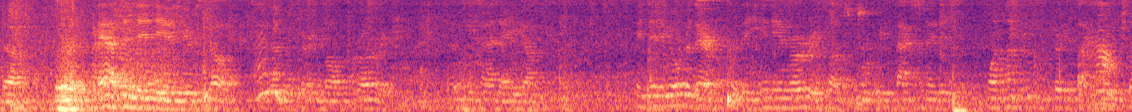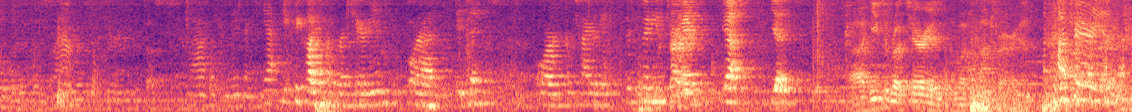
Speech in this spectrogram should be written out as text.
And uh, I have been to India years ago. I was very involved with Rotary. And we had a, um, a day over there with the Indian Rotary Clubs where we vaccinated 135 Wow. children in those Wow. during the dust. Wow, that's amazing. Yeah, so you could call yourself a Rotarian or a dentist or a retiree. There's many ways. Retiree. Yeah, yes. Uh, he's a Rotarian, I'm a contrarian. Contrarian.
